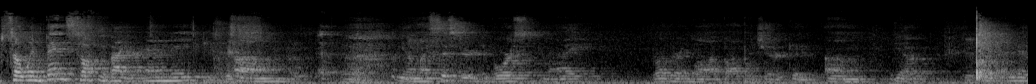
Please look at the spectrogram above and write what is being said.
so when Ben's talking about your enemy, um, you know, my sister divorced my brother-in-law, Bob the Jerk, and um, you know, you know,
